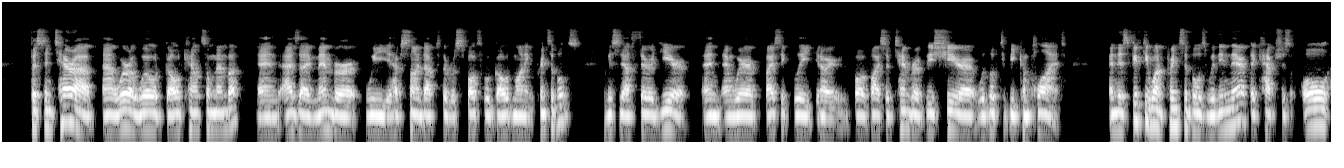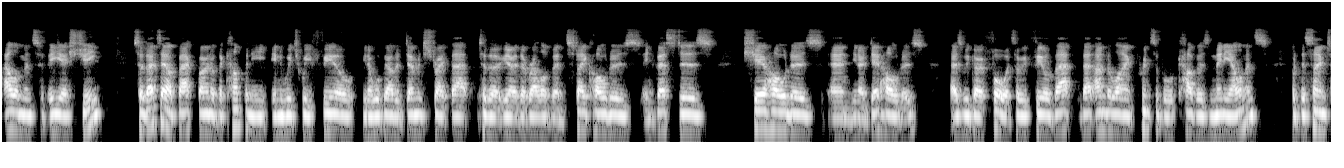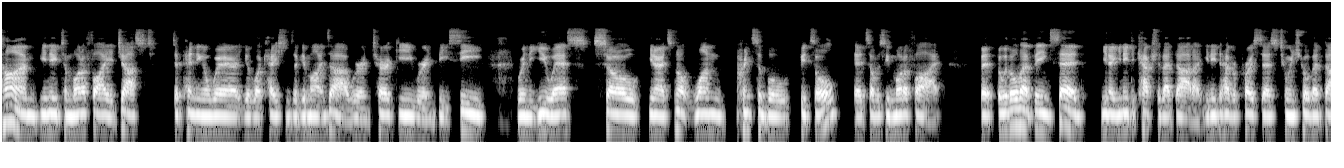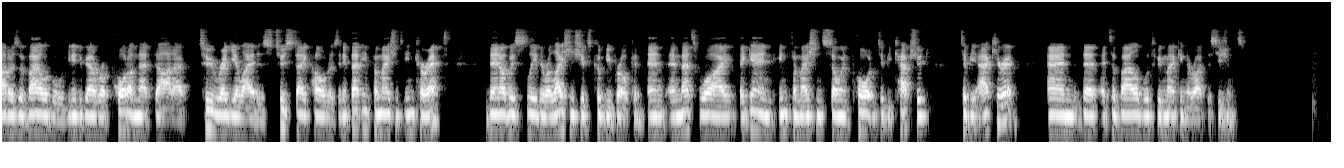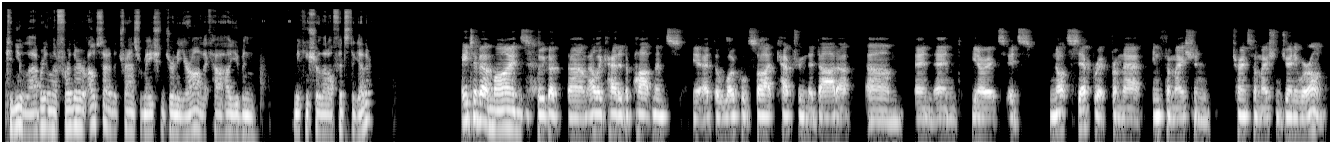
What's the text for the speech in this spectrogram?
For Centerra, uh, we're a World Gold Council member. And as a member, we have signed up to the Responsible Gold Mining Principles. This is our third year. And, and we're basically, you know, by, by September of this year, would look to be compliant. And there's 51 principles within there that captures all elements of ESG. So that's our backbone of the company in which we feel, you know, we'll be able to demonstrate that to the, you know, the relevant stakeholders, investors, shareholders and you know debt holders as we go forward. So we feel that that underlying principle covers many elements, at the same time, you need to modify, adjust depending on where your locations of your mines are. We're in Turkey, we're in BC, we're in the US. So, you know, it's not one principle fits all. It's obviously modify. But but with all that being said, you know, you need to capture that data. You need to have a process to ensure that data is available. You need to be able to report on that data to regulators, to stakeholders. And if that information is incorrect, then obviously the relationships could be broken. And, and that's why, again, information is so important to be captured, to be accurate, and that it's available to be making the right decisions. Can you elaborate on the further outside of the transformation journey you're on, like how, how you've been making sure that all fits together? Each of our mines, we've got um, allocated departments at the local site capturing the data, um, and and you know it's it's not separate from that information transformation journey we're on.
